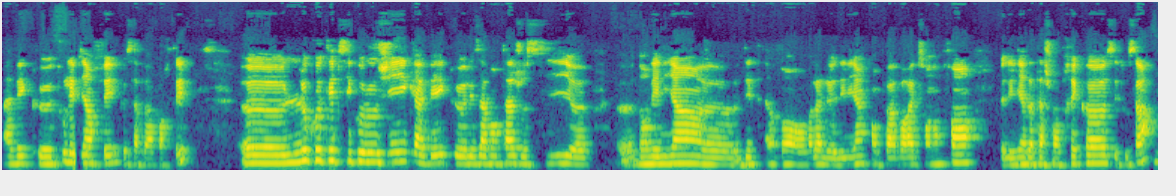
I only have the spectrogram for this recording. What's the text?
avec euh, tous les bienfaits que ça peut apporter. Le côté psychologique, avec les avantages aussi dans les liens, des, dans, voilà, les liens qu'on peut avoir avec son enfant, les liens d'attachement précoce et tout ça. Mm.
